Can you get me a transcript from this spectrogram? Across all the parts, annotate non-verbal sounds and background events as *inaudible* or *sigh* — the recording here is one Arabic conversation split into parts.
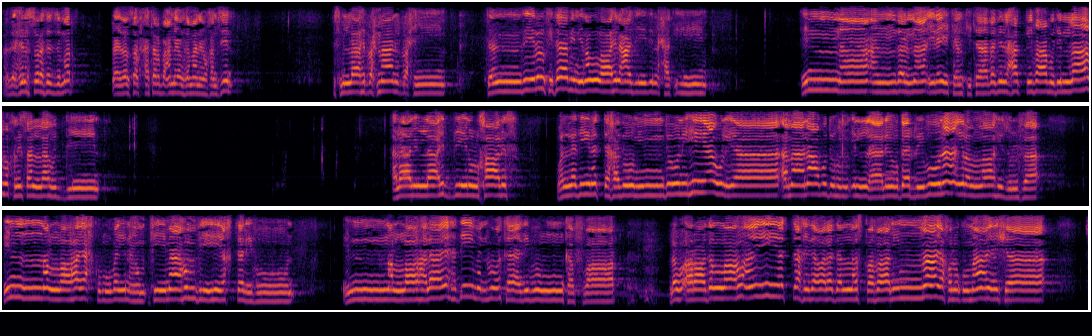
هذا الحين سورة الزمر أيضا صفحة 458 بسم الله الرحمن الرحيم. تنزيل الكتاب من الله العزيز الحكيم. إنا أنزلنا إليك الكتاب بالحق فاعبد الله مخلصا له الدين. ألا لله الدين الخالص؟ والذين اتخذوا من دونه أولياء ما نعبدهم إلا ليقربونا إلى الله زلفا إن الله يحكم بينهم فيما هم فيه يختلفون. إن الله لا يهدي من هو كاذب كفار. لو أراد الله أن يتخذ ولدا لاصطفى مما يخلق ما يشاء.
